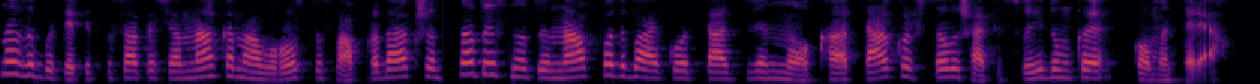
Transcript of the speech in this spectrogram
Не забудьте підписатися на канал Ростислав Продакшн, натиснути на вподобайку та дзвінок, а також залишати свої думки в коментарях.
